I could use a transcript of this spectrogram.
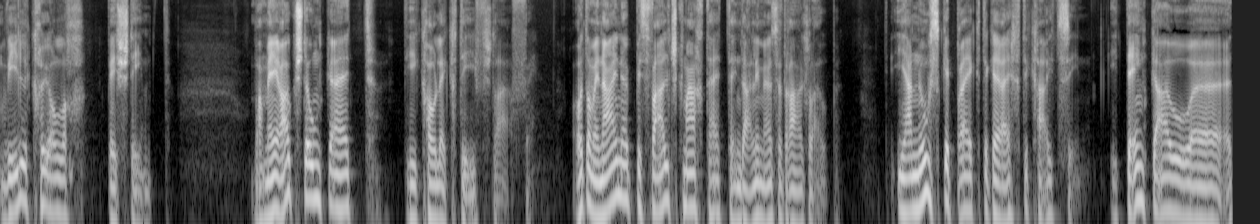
willkürlich bestimmt. Was mir auch gestunken hat, die Kollektivstrafe. Oder wenn einer etwas falsch gemacht hat, dann alle müssen daran glauben. Ich habe einen ausgeprägten Gerechtigkeitssinn ich denke auch, äh,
